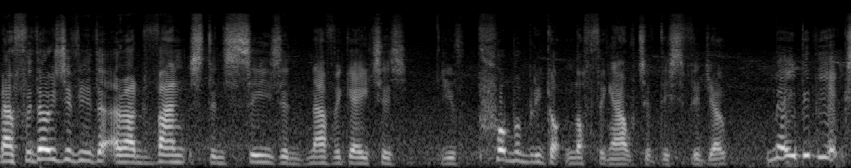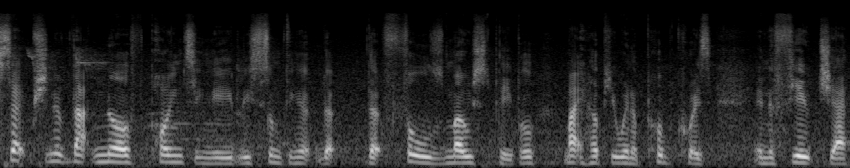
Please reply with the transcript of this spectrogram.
Now for those of you that are advanced and seasoned navigators, you've probably got nothing out of this video. Maybe the exception of that north pointing needle is something that, that, that fools most people, might help you win a pub quiz in the future.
